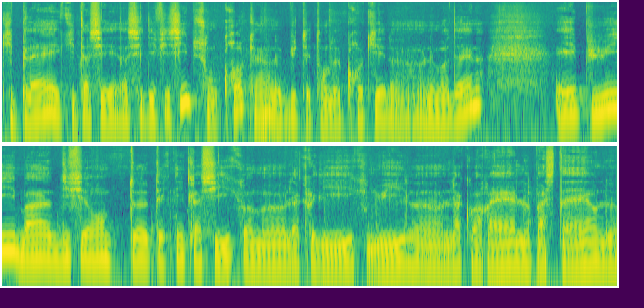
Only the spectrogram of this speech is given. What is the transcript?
qui plaît et qui est assez, assez difficile, puisqu'on croque, hein, le but étant de croquer le, le modèle. Et puis, bah, différentes techniques classiques comme euh, l'acrylique, l'huile, euh, l'aquarelle, le pastel, le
